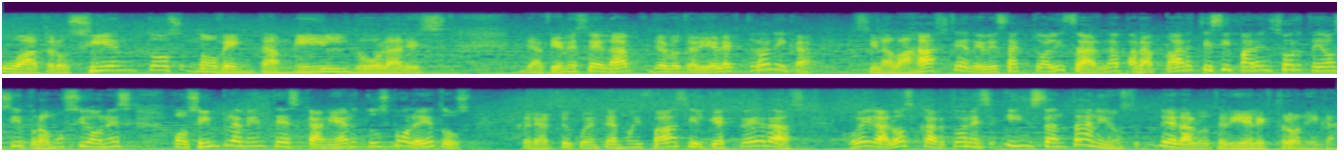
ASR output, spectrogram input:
490 mil dólares. Ya tienes el app de Lotería Electrónica. Si la bajaste, debes actualizarla para participar en sorteos y promociones o simplemente escanear tus boletos. Crear tu cuenta es muy fácil. ¿Qué esperas? Juega los cartones instantáneos de la Lotería Electrónica.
